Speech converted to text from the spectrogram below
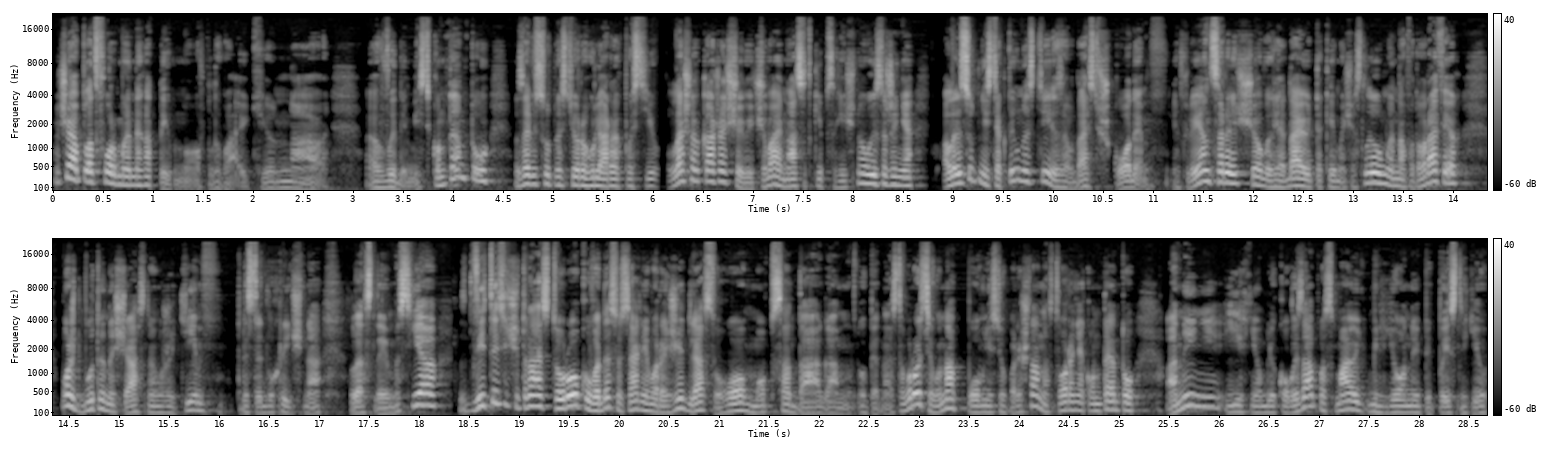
Хоча платформи негативно впливають на видимість контенту за відсутністю регулярних постів, Лешер каже, що відчуває наслідки психічного виснаження, але відсутність активності завдасть шкоди. Інфлюенсери, що виглядають такими щасливими на фотографіях, можуть бути нещасними в житті. 32-річна Леслі Месьє з 2013 року веде соціальні мережі для свого мопса Дага. У 2015 році вона повністю перейшла на створення контенту. А нині їхній обліковий запис мають мільйони підписників:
